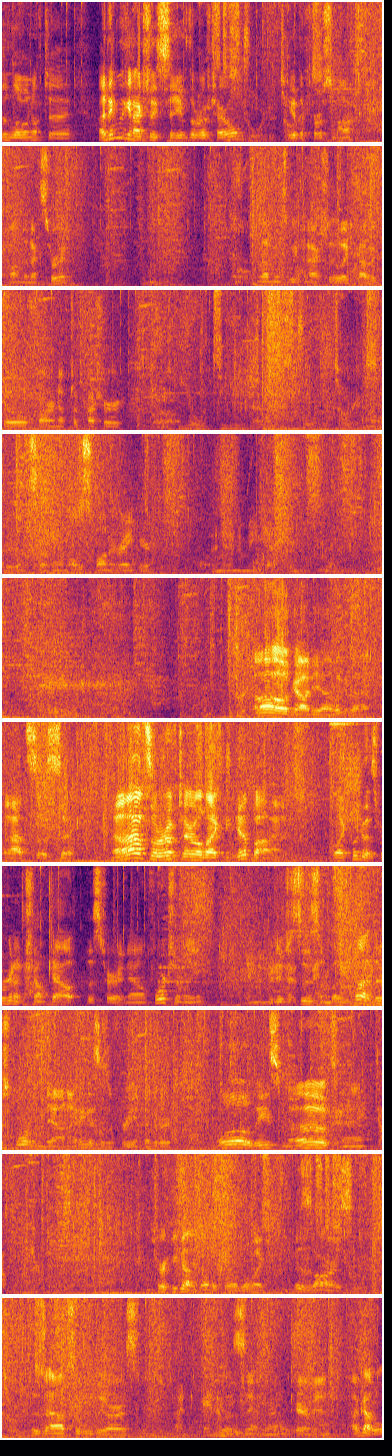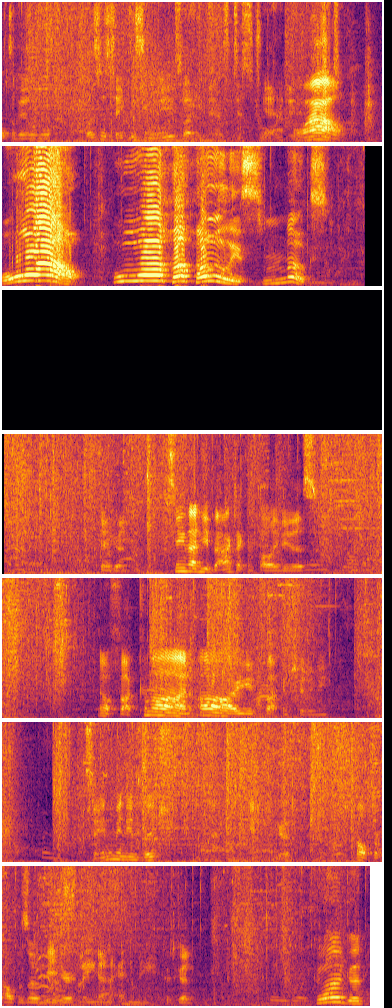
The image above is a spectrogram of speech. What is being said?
Is it low enough to... I think we can actually save the Rift Herald to get the first knock on the next turret. And that means we can actually like have it go far enough to pressure. I'll just spawn it right here. An enemy has been slain. Oh god, yeah, look at that. That's so sick. Now that's a Rift Herald I can get behind. Like, look at this. We're gonna chunk out this turret now. Unfortunately, we did just lose somebody, but there's four of them down. I think this is a free inhibitor. Holy smokes, man. Sure, he got a double kill, but like, this is ours. This is absolutely ours. Was in here, I don't care, man. I've got ult available. Let's just take this and leave, but... Yeah. Wow! Wow! Whoa! Holy smokes! Okay, good. Seeing that he backed, I can probably do this. Oh fuck! Come on! Oh, are you fucking shitting me? Stay in the minions, bitch. Yeah, good. Call for help is OP here. Yeah, good, good. Good, good.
